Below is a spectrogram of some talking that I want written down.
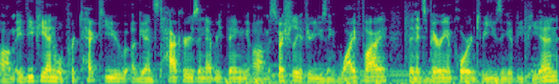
Um, a VPN will protect you against hackers and everything, um, especially if you're using Wi-Fi, then it's very important to be using a VPN.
